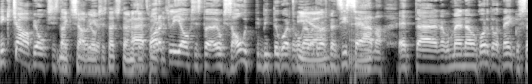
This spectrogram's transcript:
Nick Chubb jooksis. Nick Chubb jooksis touchdown'i, võitis. Barkley jooksis, jooksis out'i mitu korda, kui Jaa. yeah. oleks pidanud sisse jääma. et äh, nagu me nagu korduvalt näinud, kus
